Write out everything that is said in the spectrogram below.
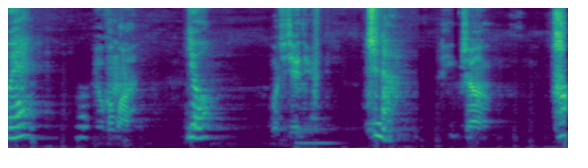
喂，有空吗？有，我去接你。去哪？领证。好。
